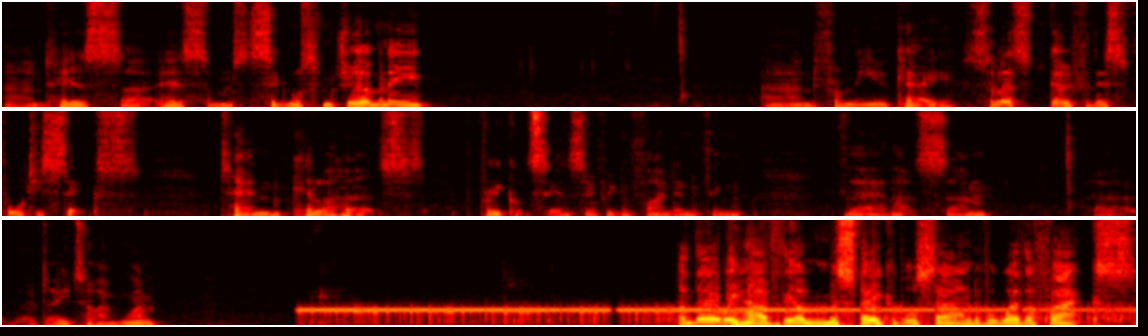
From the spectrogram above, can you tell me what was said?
and here's uh, here's some signals from Germany and from the UK so let's go for this 4610 kilohertz frequency and see if we can find anything there. That's um, uh, a daytime one. And there we have the unmistakable sound of a weather fax.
